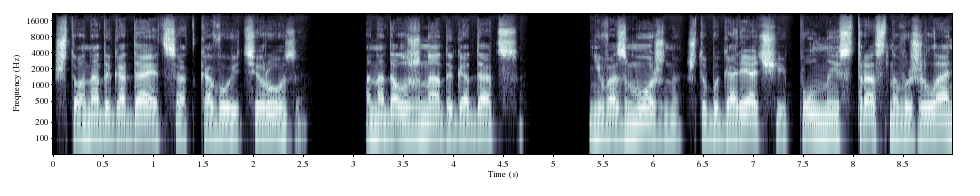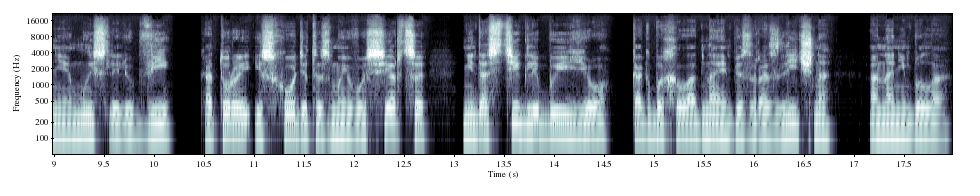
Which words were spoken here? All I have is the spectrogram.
что она догадается, от кого эти розы. Она должна догадаться. Невозможно, чтобы горячие, полные страстного желания мысли любви, которые исходят из моего сердца, не достигли бы ее, как бы холодна и безразлична она ни была.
